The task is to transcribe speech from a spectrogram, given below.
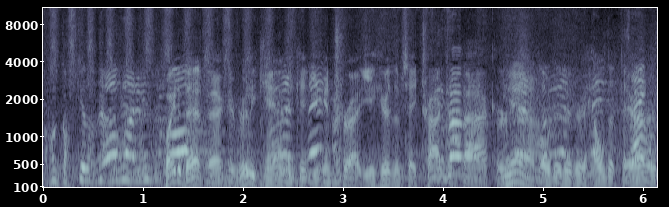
Quite a bit, in fact. It really can. It can you can try. You hear them say tracked it back or Yeah. loaded it or held it there.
